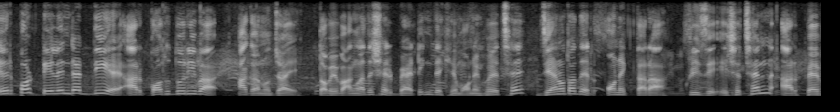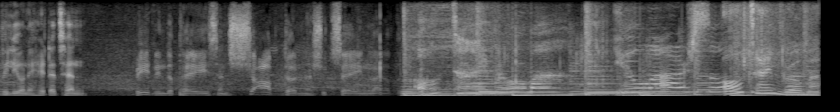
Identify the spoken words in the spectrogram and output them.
এরপর টেলেন্ডার দিয়ে আর কত দূরই বা আগানো যায়? তবে বাংলাদেশের ব্যাটিং দেখে মনে হয়েছে যেন তাদের অনেক তারা। ক্রিজে এসেছেন আর প্যাভিলিয়নে হেঁটেছেন। All time Roma, you are so All time Roma.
